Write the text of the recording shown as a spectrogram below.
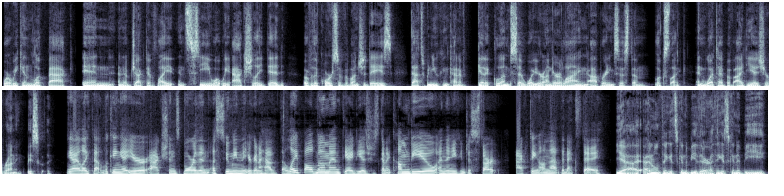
where we can look back in an objective light and see what we actually did over the course of a bunch of days. That's when you can kind of get a glimpse at what your underlying operating system looks like and what type of ideas you're running, basically. Yeah, I like that. Looking at your actions more than assuming that you're going to have the light bulb moment, the idea is just going to come to you, and then you can just start acting on that the next day. Yeah, I, I don't think it's going to be there. I think it's going to be,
